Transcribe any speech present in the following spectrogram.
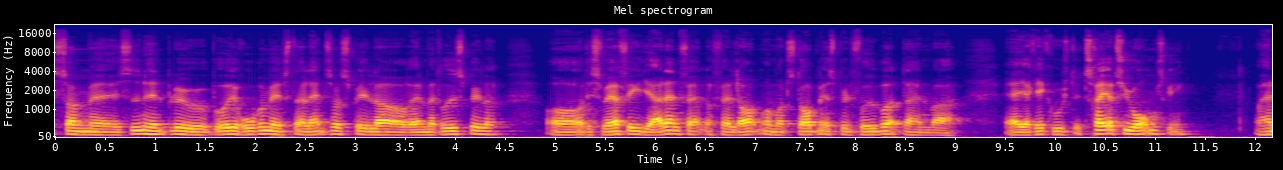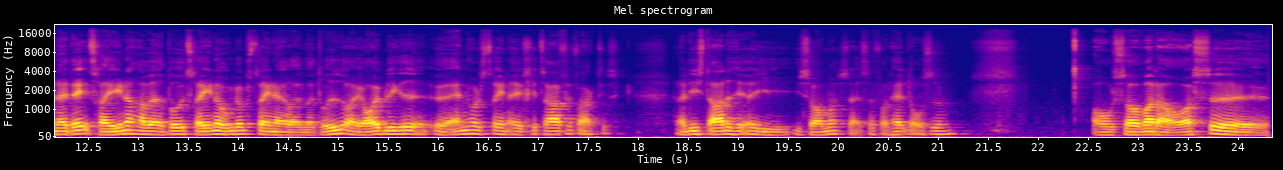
som øh, sidenhen blev både europamester, landsholdsspiller og Real Madrid-spiller, og desværre fik et hjerteanfald og faldt om og måtte stoppe med at spille fodbold, da han var, jeg kan ikke huske det, 23 år måske. Og han er i dag træner, har været både træner og ungdomstræner i Real Madrid, og i øjeblikket øh, anholdstræner i Getafe faktisk. Han har lige startet her i, i sommer, altså for et halvt år siden. Og så var der også øh,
